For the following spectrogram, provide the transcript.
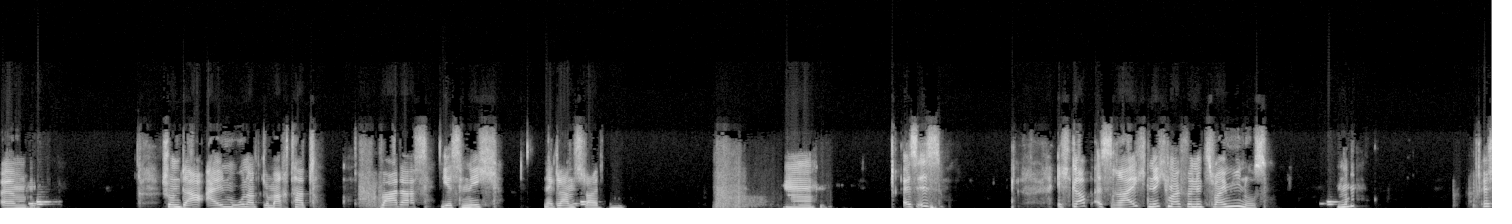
ähm, schon da einen Monat gemacht hat, war das jetzt nicht eine Glanzleistung. Mm, Es ist, ich glaube, es reicht nicht mal für eine 2 Minus. Ich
